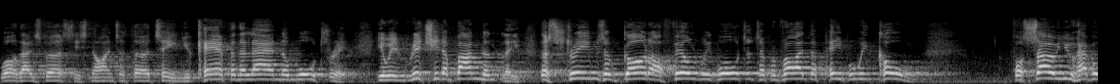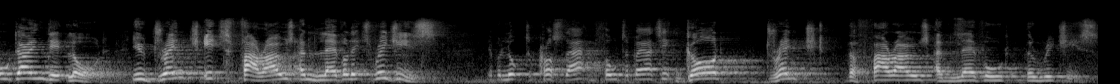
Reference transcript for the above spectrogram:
Well, those verses 9 to 13. You care for the land and water it. You enrich it abundantly. The streams of God are filled with water to provide the people with corn. For so you have ordained it, Lord. You drench its furrows and level its ridges. Ever looked across that and thought about it? God drenched the furrows and levelled the ridges.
